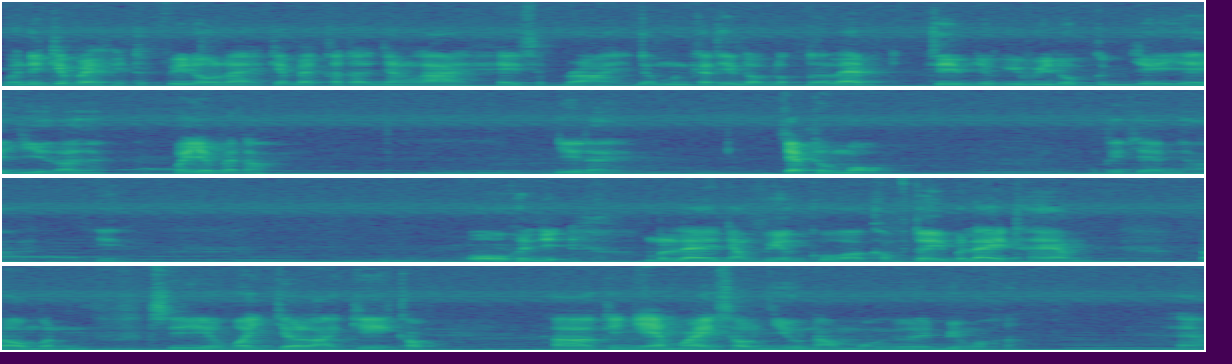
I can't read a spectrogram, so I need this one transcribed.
và nếu các bạn thấy thích video này, các bạn có thể nhấn like hay subscribe để mình có thêm động lực để làm thêm những cái video kinh dị hay gì đó nha. Bây giờ bắt đầu. Gì đây? Chapter 1 Một cái chèm nhỏ. Gì? Ô, oh, hình như mình là nhân viên của công ty Playtime rồi mình sẽ quay trở lại cái công à, cái nhà máy sau nhiều năm mọi người biến mất hả?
